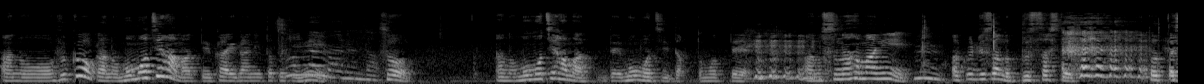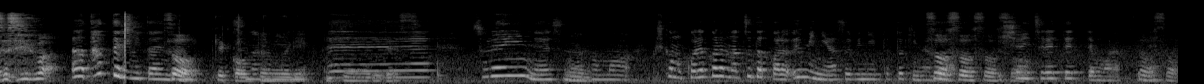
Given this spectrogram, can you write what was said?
あの福岡の桃地浜っていう海岸に行った時にそんなのあるんだ。そう。あの桃地浜で桃地だと思って あの砂浜にうん。アクリルスタンドぶっ刺して撮った写真は。あ立ってるみたいなそう。結構お気に入り。お気に入りですそれいいね砂浜、しかもこれから夏だから海に遊びに行った時なうそうそうそう。一緒に連れてってもらってね。そうそう。う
